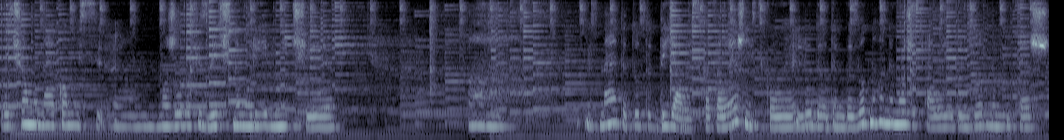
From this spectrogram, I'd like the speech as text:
причому на якомусь, е, можливо, фізичному рівні, чи, знаєте, тут диявольська залежність, коли люди один без одного не можуть, але один з одним теж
